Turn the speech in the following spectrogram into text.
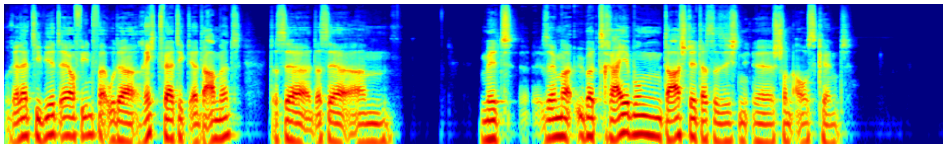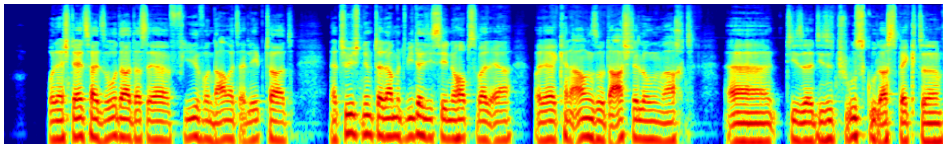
relativiert er auf jeden Fall oder rechtfertigt er damit, dass er, dass er ähm, mit, sagen wir mal, Übertreibungen darstellt, dass er sich äh, schon auskennt. Und er stellt es halt so dar, dass er viel von damals erlebt hat. Natürlich nimmt er damit wieder die Szene hops, weil er weil er, keine Ahnung, so Darstellungen macht, äh, diese, diese True School Aspekte,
